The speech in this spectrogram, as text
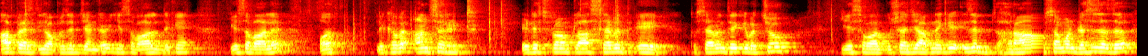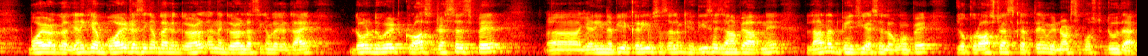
up as the opposite gender یہ سوال دیکھیں یہ سوال ہے اور لکھا ہوا ہے answer it it is from class seventh A تو سیونتھ اے کے بچوں یہ سوال پوچھا جی آپ نے کہ is it haram someone dresses as a boy اور گرل یعنی کہ boy dressing up like a girl and a girl dressing up like a guy don't do it cross dresses پہ یعنی نبی کریم صلی اللہ علیہ وسلم کی حدیث ہے جہاں پہ آپ نے لانت بھیجی ایسے لوگوں پہ جو کراس ڈریس کرتے ہیں. We not supposed to do that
